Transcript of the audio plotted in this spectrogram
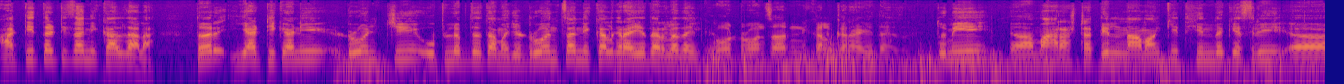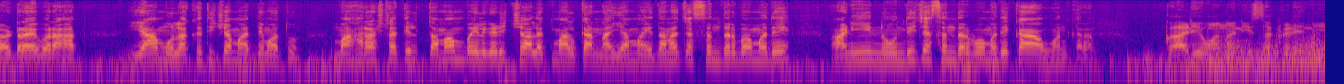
अटीतटीचा निकाल झाला तर या ठिकाणी ड्रोनची उपलब्धता म्हणजे ड्रोनचा निकाल ग्राह्य धरला जाईल? हो ड्रोनचा निकाल करायचा आहे. तुम्ही अ, महाराष्ट्रातील नामांकित हिंद केसरी ड्रायव्हर आहात. या मुलाखतीच्या माध्यमातून महाराष्ट्रातील तमाम बैलगाडी चालक मालकांना या मैदानाच्या संदर्भामध्ये आणि नोंदीच्या संदर्भामध्ये काय आव्हान कराल? गाडीवानांनी सगळ्यांनी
